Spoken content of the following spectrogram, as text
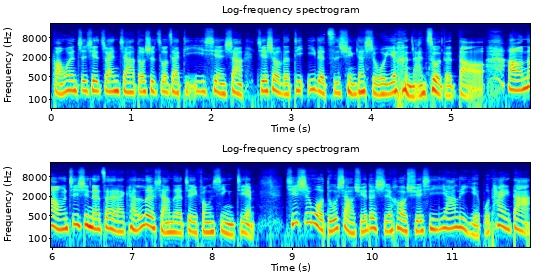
访问这些专家都是坐在第一线上接受了第一的资讯，但是我也很难做得到。好，那我们。继续呢，再来看乐祥的这封信件。其实我读小学的时候，学习压力也不太大，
